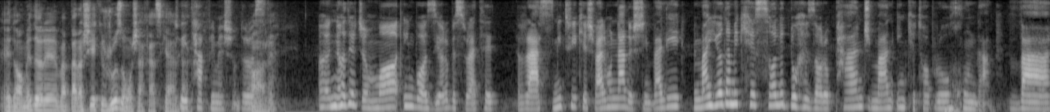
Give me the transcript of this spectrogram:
ادامه داره و براش یک روز رو مشخص کردن توی تقویمشون درسته آره. نادر جان ما این بازی ها رو به صورت رسمی توی کشورمون نداشتیم ولی من یادمه که سال 2005 من این کتاب رو خوندم و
